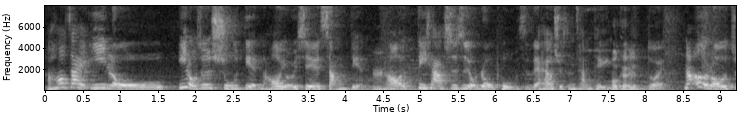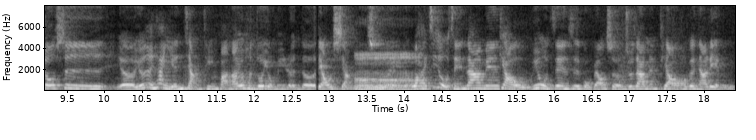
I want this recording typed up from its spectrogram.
然后在一楼，一楼就是书店，然后有一些商店，嗯、然后地下室是有肉铺之类，还有学生餐厅。OK，对，那二楼就是呃有点像演讲厅吧，然后有很多有名人的雕像之类的。嗯、我还记得我曾经在那边跳舞，因为我之前是国标社，就在那边跳，然后跟人家练舞，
